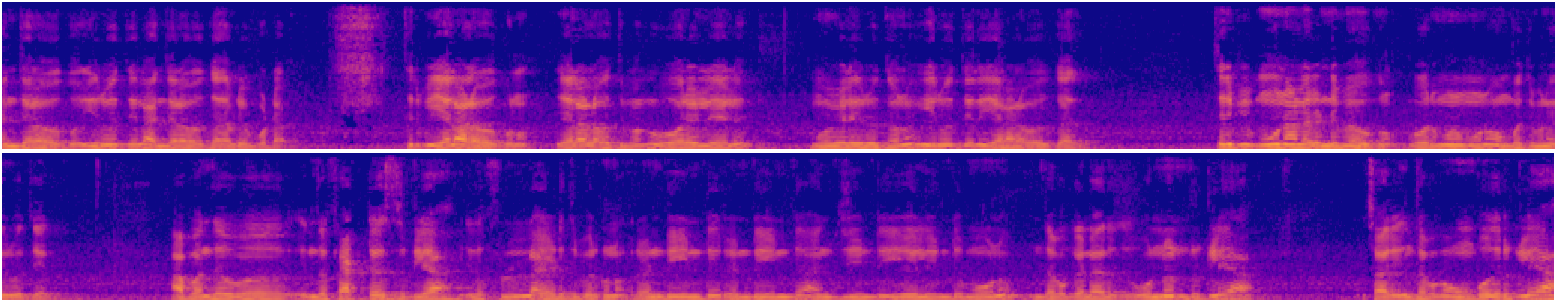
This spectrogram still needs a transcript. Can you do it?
அஞ்சாவது வகுக்கும் இருபத்தேழு அஞ்சாவது வகுக்காது அப்படியே போட்டேன். திருப்பி ஏழாவது வகுக்கணும் ஏழாவது பார்க்க ஓரேழு ஏழு மூவேழு இருபத்தொன்று இருபத்தேழு ஏழாவது வகுக்காது திருப்பி மூணால் ரெண்டுமே வகுக்கும். ஒரு மூணு மூணு ஒம்பத்தி மூணு இருபத்தேழு. அப்போ இந்த இந்த ஃபேக்டர்ஸ் இருக்கு இல்லையா? இதை ஃபுல்லாக எடுத்து போயிருக்கணும் ரெண்டு இன்ட்டு ரெண்டு இன்ட்டு அஞ்சு இன்ட்டு ஏழு இன்ட்டு மூணு இந்த பக்கம் என்ன இருக்குது ஒன்றுன்னு இருக்கு இல்லையா? சாரி இந்த பக்கம் ஒம்பது இருக்கு இல்லையா?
